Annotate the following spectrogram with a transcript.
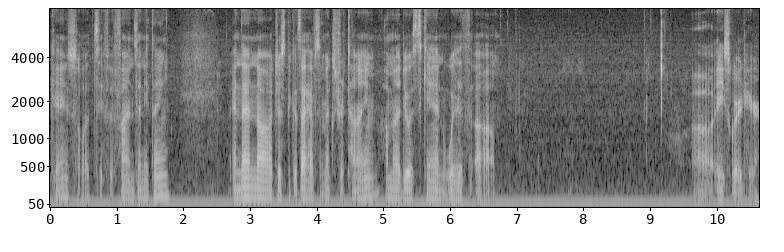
Okay, so let's see if it finds anything. And then uh, just because I have some extra time, I'm going to do a scan with uh, uh, A squared here.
